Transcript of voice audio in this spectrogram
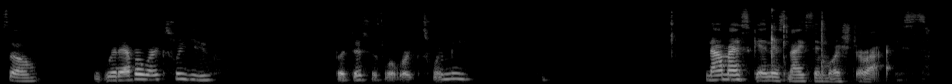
So, whatever works for you, but this is what works for me. Now my skin is nice and moisturized.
